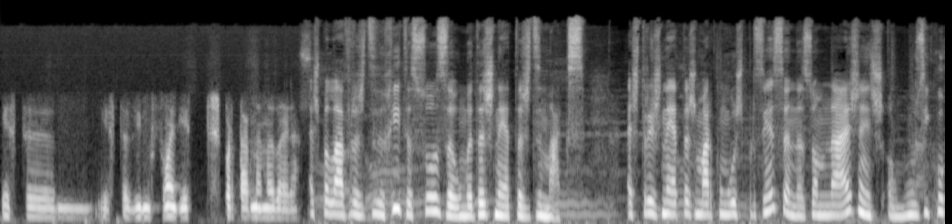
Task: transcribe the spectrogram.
este, estas emoções e este despertar na Madeira. As palavras de Rita Souza, uma das netas de Max. As três netas marcam hoje presença nas homenagens ao músico,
